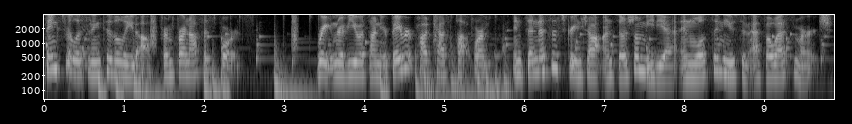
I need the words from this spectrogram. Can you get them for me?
Thanks for listening to The Lead Off from Front Office Sports. Rate and review us on your favorite podcast platform and send us a screenshot on social media, and we'll send you some FOS merch.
